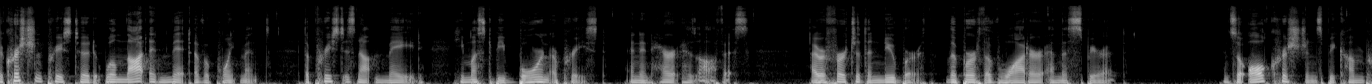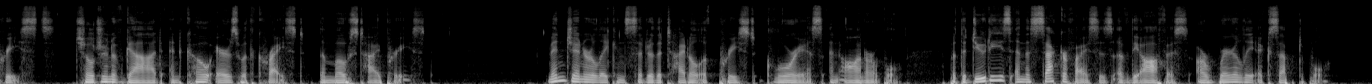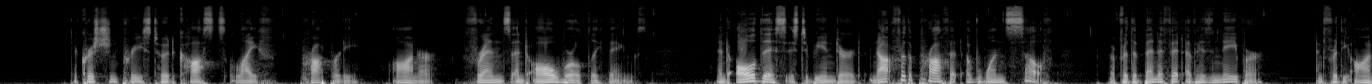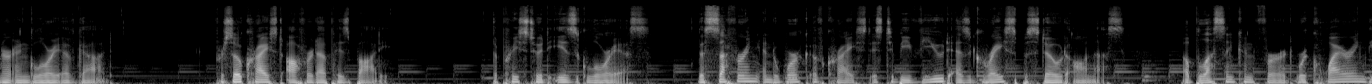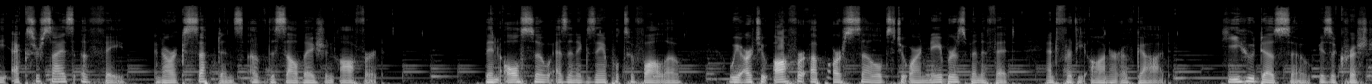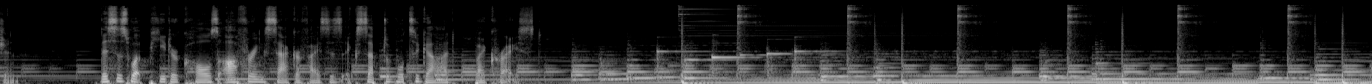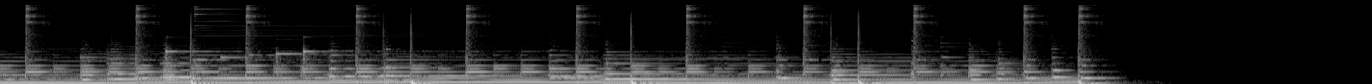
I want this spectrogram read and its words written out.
The Christian priesthood will not admit of appointment. The priest is not made, he must be born a priest and inherit his office. I refer to the new birth, the birth of water and the Spirit. And so all Christians become priests, children of God, and co heirs with Christ, the Most High Priest. Men generally consider the title of priest glorious and honorable, but the duties and the sacrifices of the office are rarely acceptable. The Christian priesthood costs life, property, honor, friends, and all worldly things. And all this is to be endured not for the profit of oneself, but for the benefit of his neighbor and for the honor and glory of God. For so Christ offered up his body. The priesthood is glorious. The suffering and work of Christ is to be viewed as grace bestowed on us, a blessing conferred requiring the exercise of faith and our acceptance of the salvation offered. Then, also as an example to follow, we are to offer up ourselves to our neighbor's benefit and for the honor of God. He who does so is a Christian. This is what Peter calls offering sacrifices acceptable to God by Christ.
